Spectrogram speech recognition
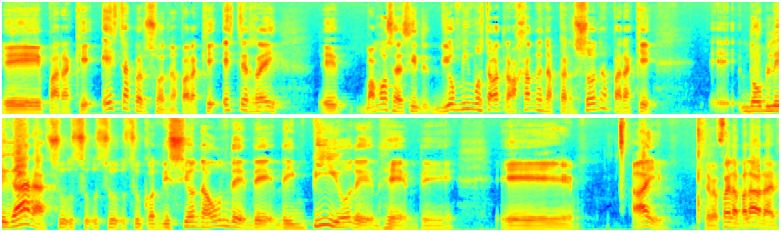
eh, para que esta persona, para que este rey, eh, vamos a decir, Dios mismo estaba trabajando en la persona para que doblegara su, su, condición aún de, de, impío, de... de ay, se me fue la palabra,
